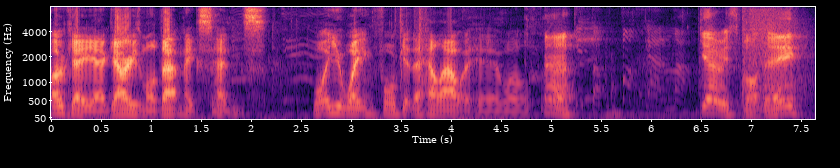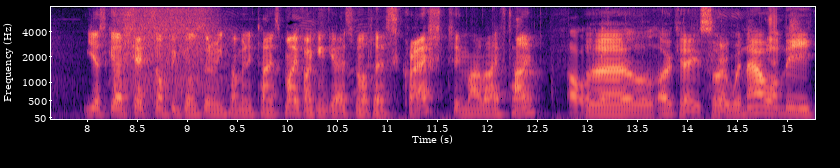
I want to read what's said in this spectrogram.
Okay, yeah, Garry's mod, that makes sense. What are you waiting for? Get the hell out of here. Well, Uh, Garry's mod, eh? Just gotta check something considering how many times my fucking Garry's mod has crashed in my lifetime. Oh, okay. well, okay, so we're now on the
